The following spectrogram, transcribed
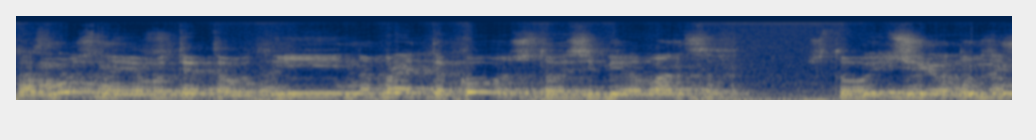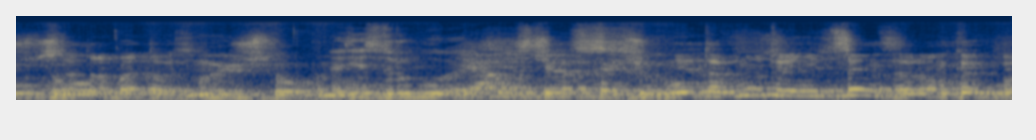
а можно я вот это вот, и набрать такого, что себе авансов, что И идет чё, потом ну что? отрабатывать. Ну и что? А здесь другое. Я вот сейчас хочу... Ну, Это внутренний цензор, он как бы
